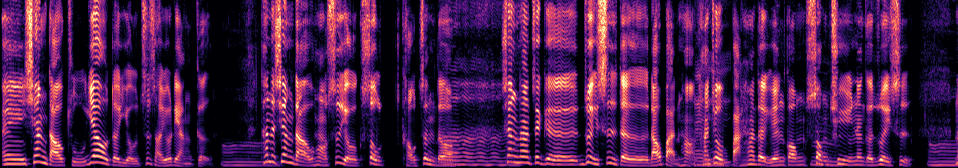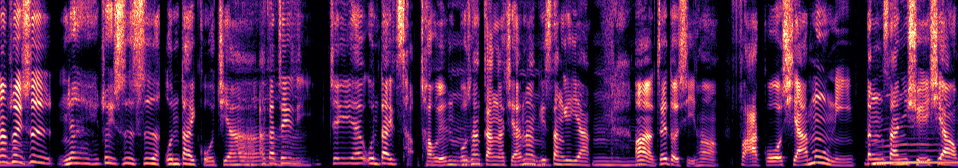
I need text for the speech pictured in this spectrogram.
哎，向导主要的有至少有两个。哦，他的向导哈是有受考证的哦。像他这个瑞士的老板哈，他就把他的员工送去那个瑞士。哦，那瑞士，你看瑞士是温带国家，啊，这这些温带草草原无啥讲啊，啥那去上去呀？啊，这都是哈法国霞慕尼登山学校，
